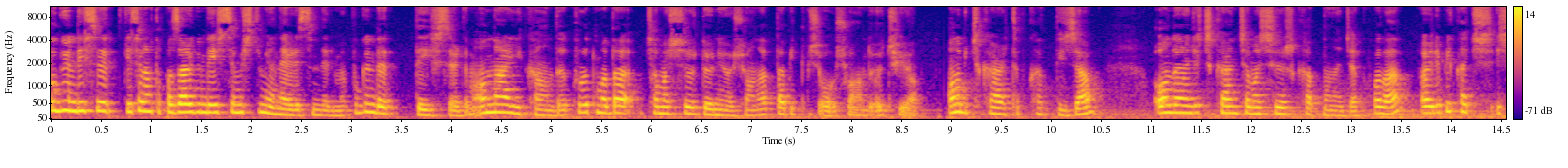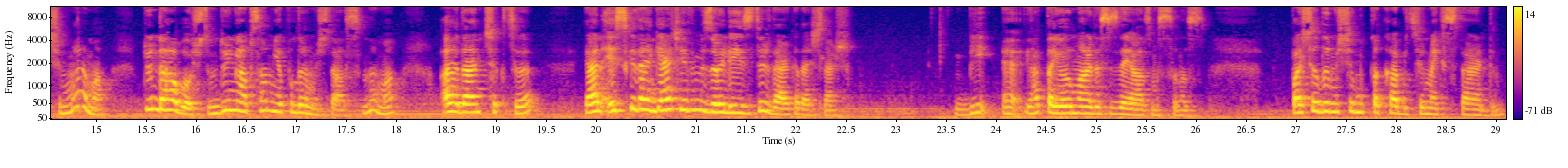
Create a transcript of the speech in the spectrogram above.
Bugün de işte geçen hafta pazar günü değiştirmiştim ya nevresimlerimi. Bugün de değiştirdim. Onlar yıkandı. Kurutmada çamaşır dönüyor şu an. Hatta bitmiş o şu anda ötüyor. Onu bir çıkartıp katlayacağım. Ondan önce çıkan çamaşır katlanacak falan. Öyle birkaç işim var ama dün daha boştum. Dün yapsam yapılırmıştı aslında ama aradan çıktı. Yani eskiden gerçi hepimiz öyleyizdir de arkadaşlar. Bir, e, hatta yorumlarda siz de yazmışsınız Başladığım işi mutlaka bitirmek isterdim.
